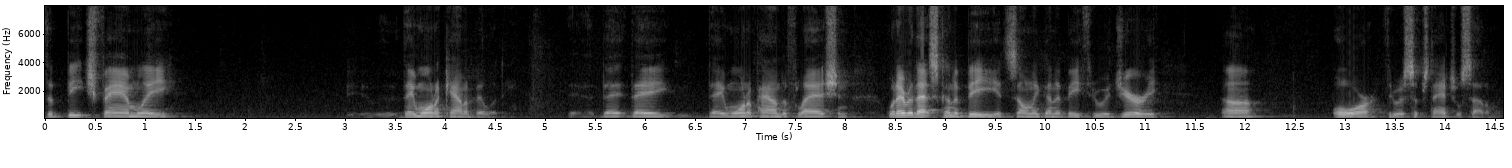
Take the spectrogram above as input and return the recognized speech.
the Beach family, they want accountability. They, they, they want a pound of flesh. And whatever that's going to be, it's only going to be through a jury uh, or through a substantial settlement.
